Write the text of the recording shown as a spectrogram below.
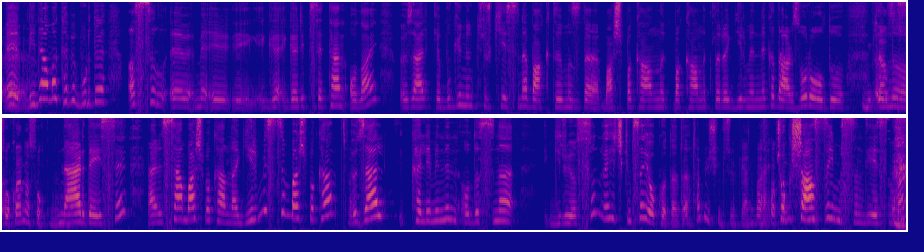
Evet, beni ama tabii burada asıl e, e, e, ga- garipseten olay özellikle bugünün Türkiye'sine baktığımızda başbakanlık, bakanlıklara girmenin ne kadar zor olduğu İmkansız sokağına sokmuyor. neredeyse. Yani sen başbakanlığa girmişsin, başbakan özel kaleminin odasına giriyorsun ve hiç kimse yok odada. Tabii hiç kimse yok. Yani Yani başbakan çok şanslıymışsın diyesin var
